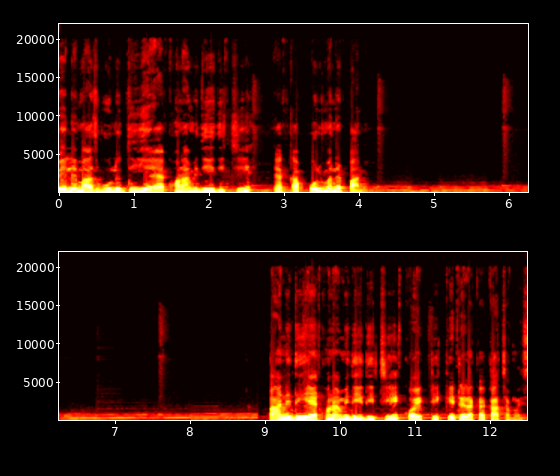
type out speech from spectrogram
বেলে মাছগুলো দিয়ে এখন আমি দিয়ে দিচ্ছি এক কাপ পরিমাণের পানি। পানি দিয়ে এখন আমি দিয়ে দিচ্ছি কয়েকটি কেটে রাখা কাঁচামরিচ।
